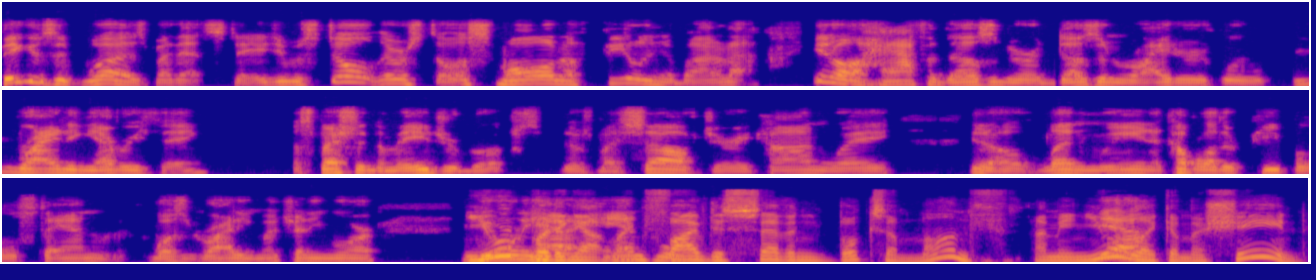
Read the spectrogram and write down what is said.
big as it was by that stage. It was still there was still a small enough feeling about it. You know, a half a dozen or a dozen writers were writing everything, especially the major books. There was myself, Gerry Conway, you know, Len Wein, a couple other people. Stan wasn't writing much anymore. You, you were putting out like five to seven books a month. I mean, you yeah. were like a machine.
